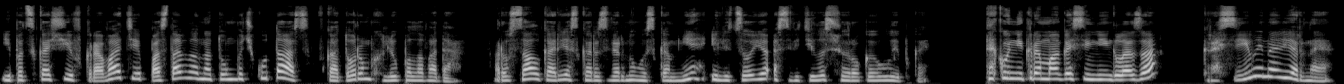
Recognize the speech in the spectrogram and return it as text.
и, подскочив к кровати, поставила на тумбочку таз, в котором хлюпала вода. Русалка резко развернулась ко мне, и лицо ее осветилось широкой улыбкой. «Так у некромага синие глаза? Красивый, наверное?»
